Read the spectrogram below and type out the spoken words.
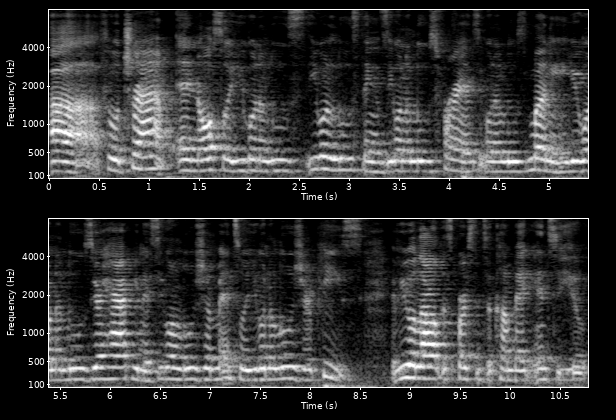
uh, feel trapped, and also you're gonna lose you're gonna lose things. You're gonna lose friends. You're gonna lose money. You're gonna lose your happiness. You're gonna lose your mental. You're gonna lose your peace. If you allow this person to come back into you,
